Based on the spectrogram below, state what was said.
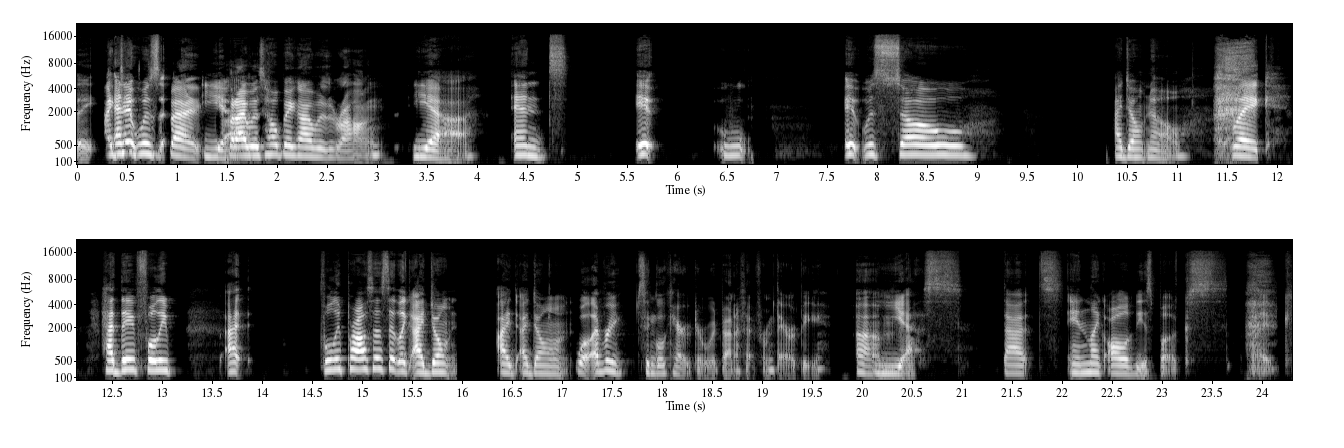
like- I and it was but yeah. I was hoping I was wrong. yeah and it it was so i don't know like had they fully i fully processed it like i don't i i don't well every single character would benefit from therapy um yes that's in like all of these books like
